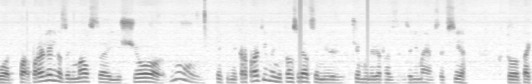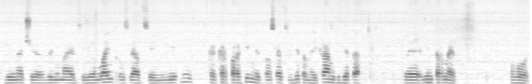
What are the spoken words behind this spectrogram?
Вот. Параллельно занимался еще ну, такими корпоративными трансляциями, чем мы, наверное, занимаемся все, кто так или иначе занимается и онлайн-трансляциями, и ну, корпоративные трансляции где-то на экран, где-то э, в интернет. Вот.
